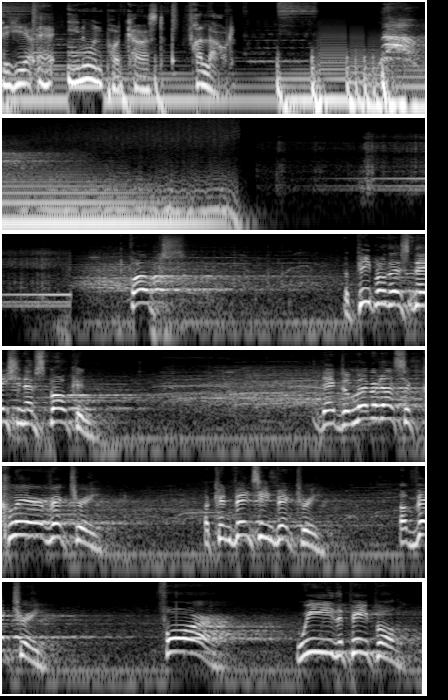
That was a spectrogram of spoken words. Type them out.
Det her er endnu en podcast fra Loud. Folks, the people of this nation have spoken. They've delivered us a clear victory, a convincing victory, a victory for we the people.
